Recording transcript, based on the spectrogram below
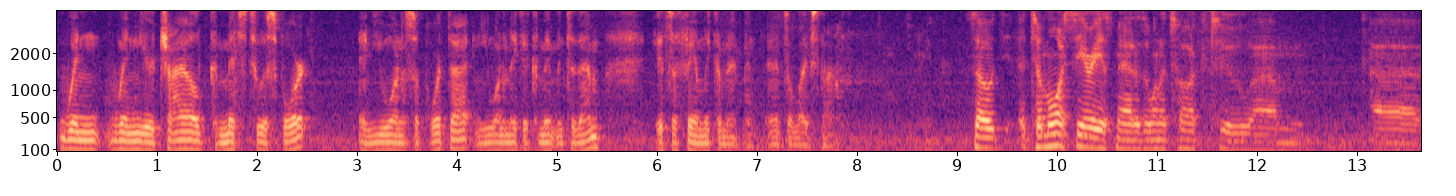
When when your child commits to a sport, and you want to support that, and you want to make a commitment to them, it's a family commitment and it's a lifestyle. So, to more serious matters, I want to talk to um, uh,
